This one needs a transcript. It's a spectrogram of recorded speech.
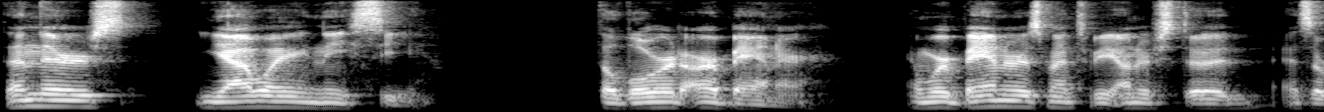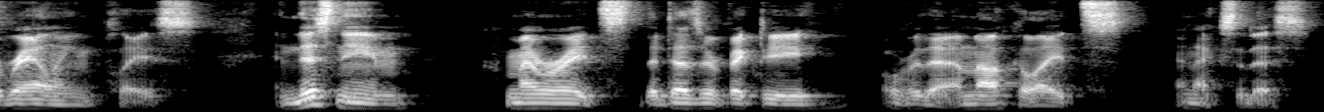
Then there's Yahweh Nisi, the Lord our banner, and where banner is meant to be understood as a rallying place. And this name commemorates the desert victory over the Amalekites in Exodus.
